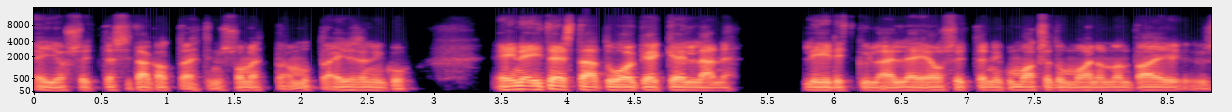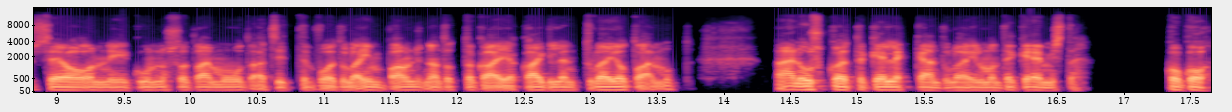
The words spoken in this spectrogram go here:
ei ole sitten sitä kautta ehtinyt somettaa, mutta ei se niin kuin, ei ne itsestään tuo oikein kellään ne liidit kyllä, ellei ole sitten niin kuin maksetun mainonnan tai SEO on niin kunnossa tai muuta, että sitten voi tulla inboundina totta kai ja kaikille nyt tulee jotain, mutta mä en usko, että kellekään tulee ilman tekemistä koko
